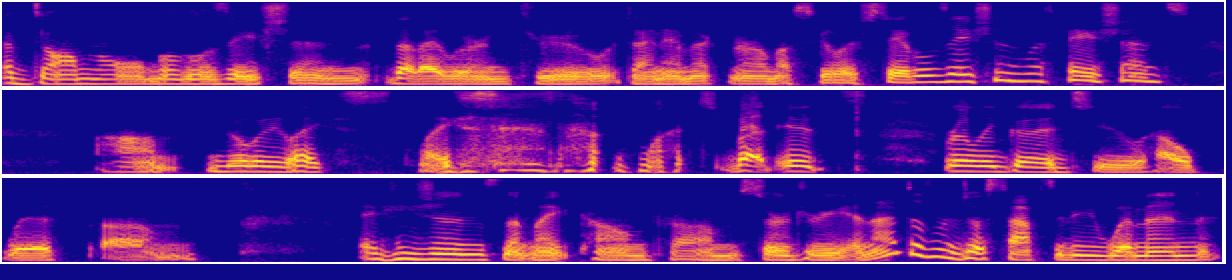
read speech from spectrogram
abdominal mobilization that I learned through dynamic neuromuscular stabilization with patients. Um, nobody likes likes that much, but it's really good to help with um, adhesions that might come from surgery, and that doesn't just have to be women.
